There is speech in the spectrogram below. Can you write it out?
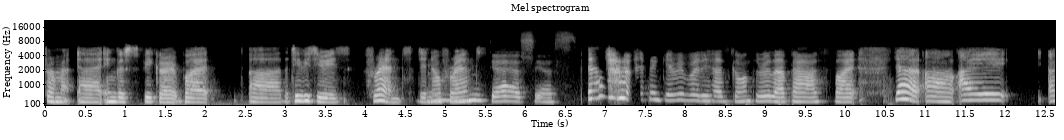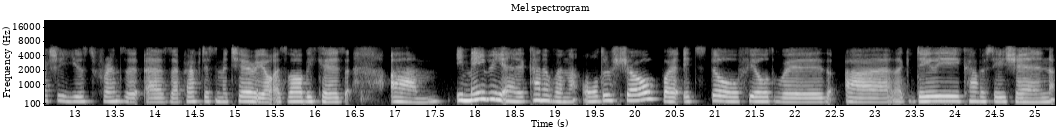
from an uh, English speaker, but uh, the TV series Friends. Do you know mm, Friends? Yes. Yes. I think everybody has gone through that path, but yeah, uh, I actually used Friends as a practice material as well because um, it may be a kind of an older show, but it's still filled with uh, like daily conversation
